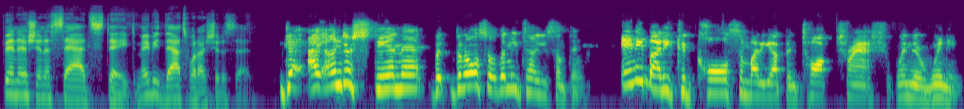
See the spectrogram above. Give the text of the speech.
finish in a sad state. Maybe that's what I should have said. That- I understand that, but but also let me tell you something. Anybody could call somebody up and talk trash when they're winning.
